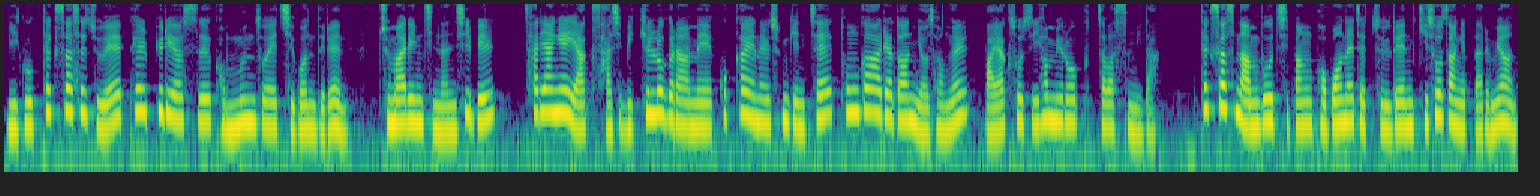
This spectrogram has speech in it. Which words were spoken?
미국 텍사스주의 펠퓨리어스 검문소의 직원들은 주말인 지난 10일 차량에 약 42kg의 코카인을 숨긴 채 통과하려던 여성을 마약 소지 혐의로 붙잡았습니다. 텍사스 남부 지방 법원에 제출된 기소장에 따르면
